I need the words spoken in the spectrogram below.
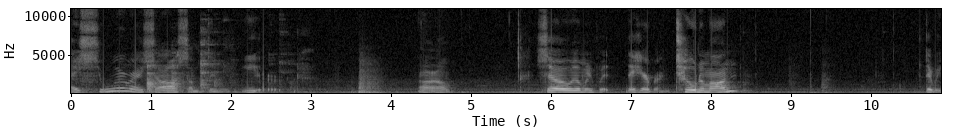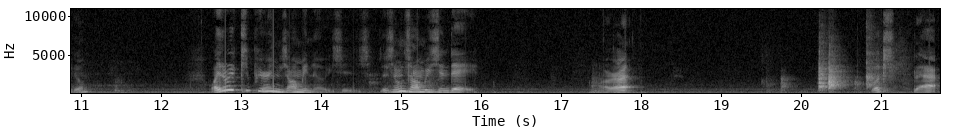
I swear I saw something weird. Alright. So then we put the Herobrine totem on. There we go. Why do I keep hearing zombie noises? There's no zombies in day. Alright. What's that?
